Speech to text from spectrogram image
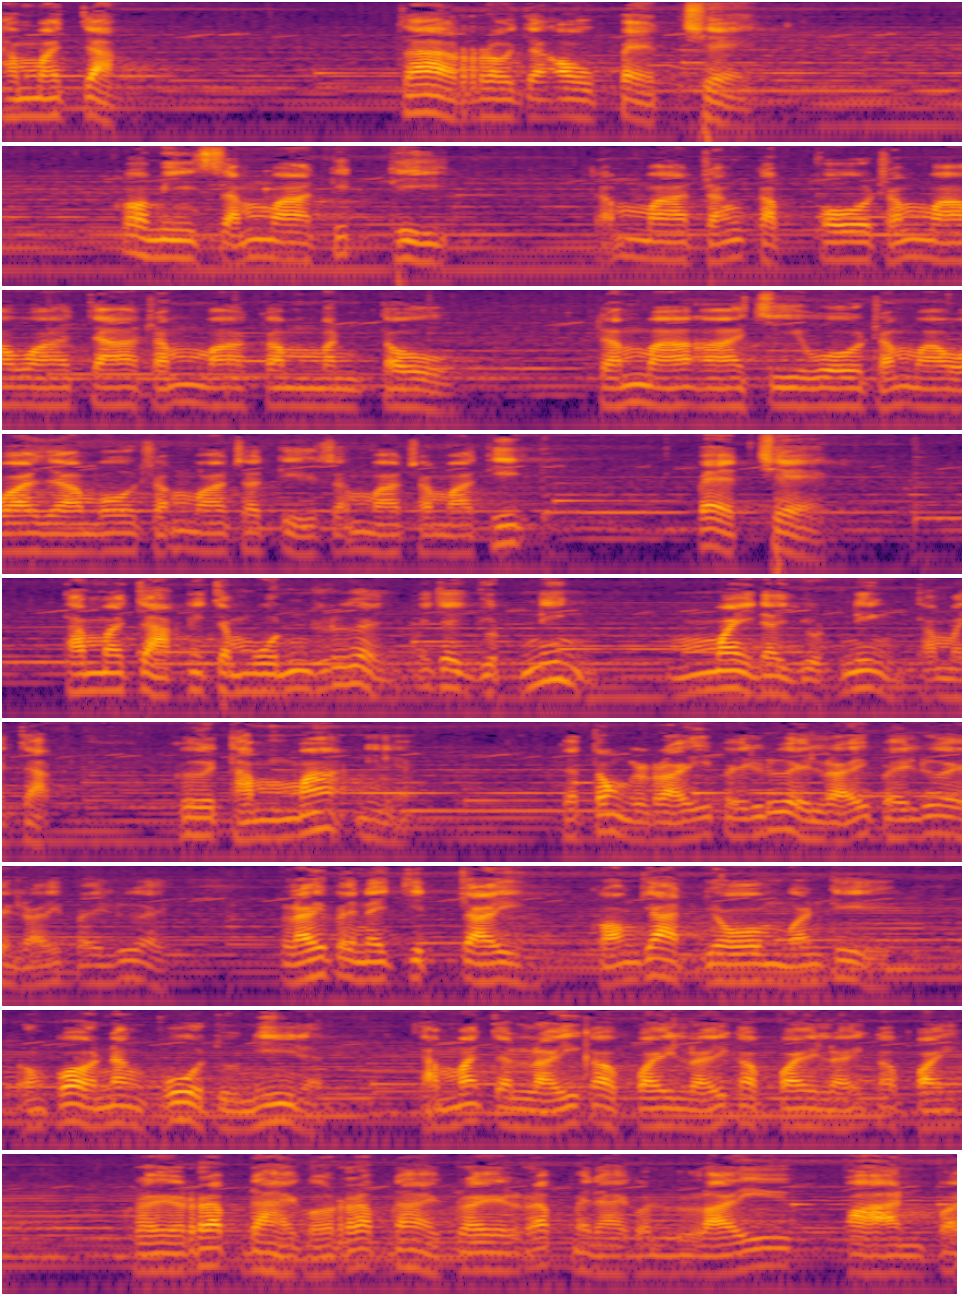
ธรรมจักถ้าเราจะเอาแปดเฉกก็มีสัมมาทิฏฐิ สัมมาสังกัปโปสัมมาวาจาสัมมากัมมันโตสัมมาอาชีโวสัมมาวายาโมสัมมาสติสัมมาสมาธิแปดแฉกธรรมจักนี่จะหมุนเรื่อย ไม่ใช่หยุดนิ่ง ไม่ได้หยุดนิ่ง ธรรมจักคือธรรมะนี่แหละ จะต้องไหลไปเรื่อยไหลไปเรื่อยไหลไปเรื่อย ไหลไปในจิตใจของญาติโยมเหมือนที่หลวงพ่อนั่งพูดอยู่นี่แหละ ธรรมะจะไหลเข้าไปไหลเข้าไปไหลเข้าไป ใครรับได้ก็รับได้ ใครรับไม่ได้ก็ไหลผ่านไป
